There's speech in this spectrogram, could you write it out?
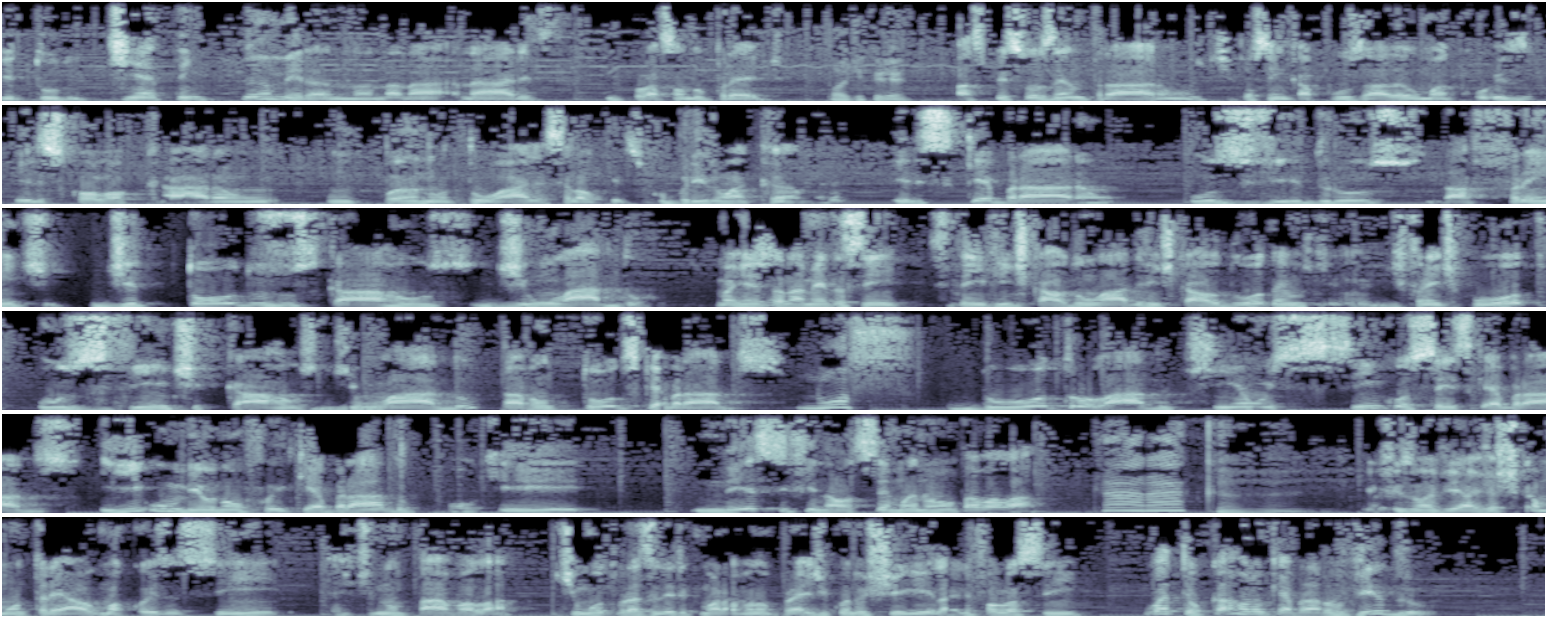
e tudo. Tinha, tem câmera na, na, na área de circulação do prédio. Pode crer. As pessoas entraram, tipo assim, encapuzada alguma coisa, eles colocaram um pano, uma toalha, sei lá o que, eles cobriram a câmera, eles quebraram os vidros da frente de todos os carros de um lado. Imagina estacionamento assim, se tem 20 carros de um lado e 20 carros do outro, né, de frente pro outro, os 20 carros de um lado estavam todos quebrados. Nossa! Do outro lado tinha uns 5 ou 6 quebrados e o meu não foi quebrado porque nesse final de semana eu não tava lá. Caraca, velho. Eu fiz uma viagem, acho que a Montreal, alguma coisa assim. A gente não tava lá. Tinha um outro brasileiro que morava no prédio. E quando eu cheguei lá, ele falou assim: Ué, teu carro não quebraram o vidro?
